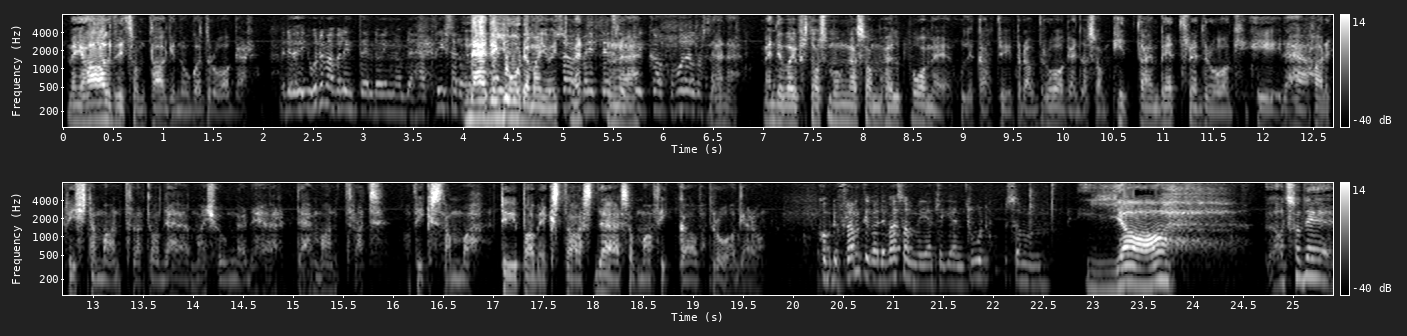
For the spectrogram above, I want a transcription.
Men jag har aldrig som tagit några droger. Men det gjorde man väl inte ändå inom det här kristna Nej, det gjorde man ju inte, men- inte nej. Nej, nej. Men det var ju förstås många som höll på med olika typer av droger då, som hittade en bättre drog i det här Hare Krishna-mantrat och det här man sjunger det här, det här mantrat. Och fick samma typ av extas där som man fick av droger. Kom du fram till vad det var som egentligen drog som... Ja, alltså det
